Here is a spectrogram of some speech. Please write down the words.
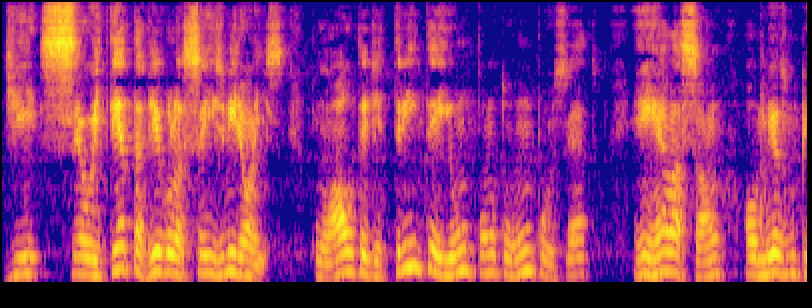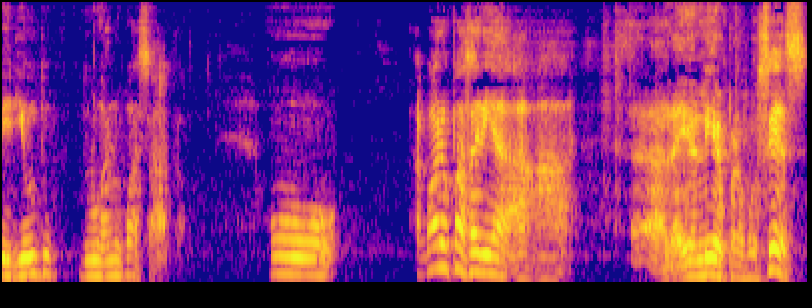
de 80,6 milhões, com alta de 31,1% em relação ao mesmo período do ano passado. O... Agora eu passaria a, a eu ler para vocês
